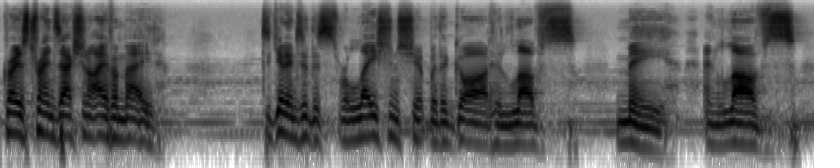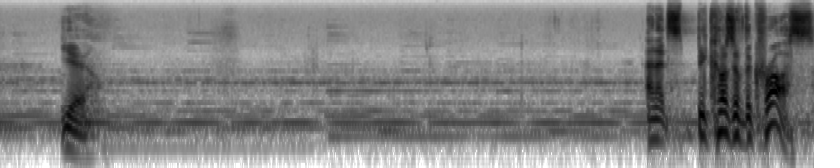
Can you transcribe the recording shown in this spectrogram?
greatest transaction I ever made to get into this relationship with a God who loves me and loves you. And it's because of the cross.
